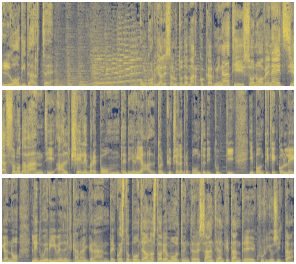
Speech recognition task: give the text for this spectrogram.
Luoghi d'arte. Un cordiale saluto da Marco Carminati, sono a Venezia, sono davanti al celebre ponte di Rialto, il più celebre ponte di tutti i ponti che collegano le due rive del Canal Grande. Questo ponte ha una storia molto interessante e anche tante curiosità.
